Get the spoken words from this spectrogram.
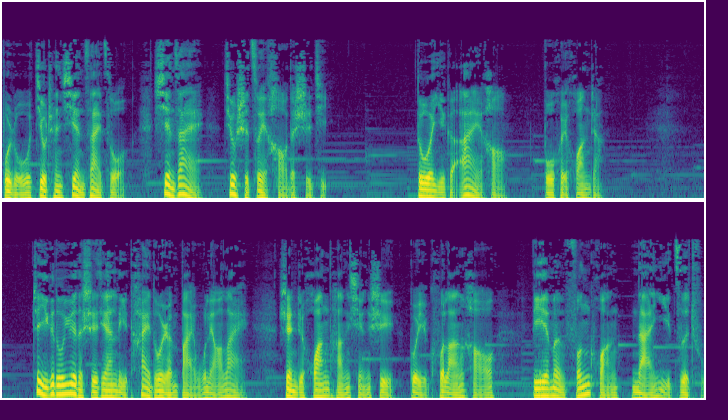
不如就趁现在做。现在就是最好的时机。多一个爱好，不会慌张。这一个多月的时间里，太多人百无聊赖。甚至荒唐行事、鬼哭狼嚎、憋闷疯狂、难以自处。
